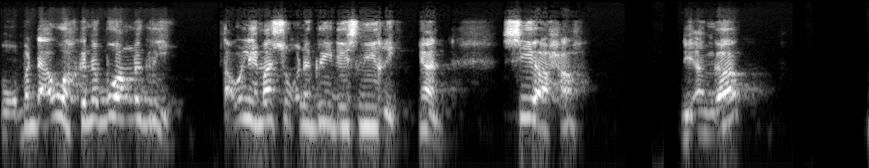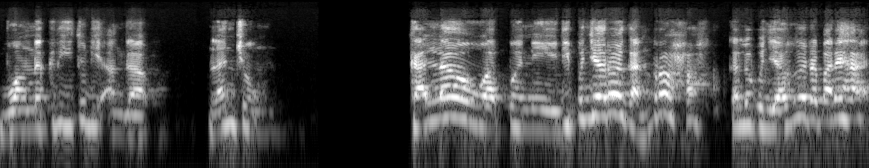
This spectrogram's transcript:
Oh, pendakwah kena buang negeri. Tak boleh masuk negeri dia sendiri. Kan? Siyahah dianggap, buang negeri itu dianggap melancung. Kalau apa ni, dipenjarakan, rahah. Kalau penjara dapat rehat.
